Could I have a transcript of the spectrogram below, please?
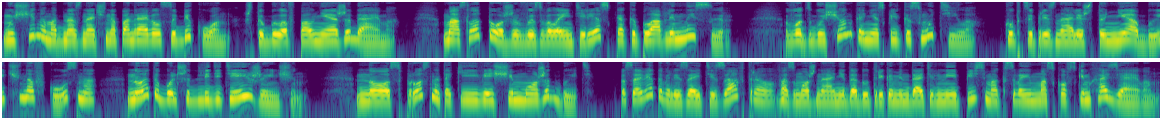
Мужчинам однозначно понравился бекон, что было вполне ожидаемо. Масло тоже вызвало интерес, как и плавленный сыр. Вот сгущенка несколько смутила. Купцы признали, что необычно, вкусно, но это больше для детей и женщин. Но спрос на такие вещи может быть. Посоветовали зайти завтра, возможно, они дадут рекомендательные письма к своим московским хозяевам.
